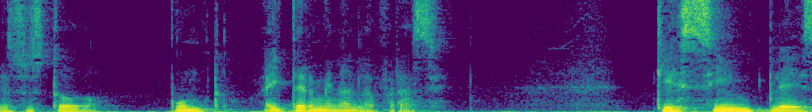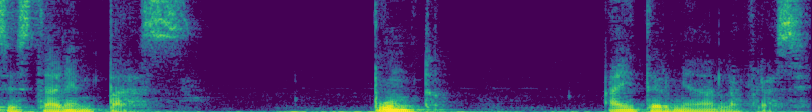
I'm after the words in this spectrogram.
Eso es todo. Punto. Ahí termina la frase. Qué simple es estar en paz. Punto. Ahí termina la frase.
